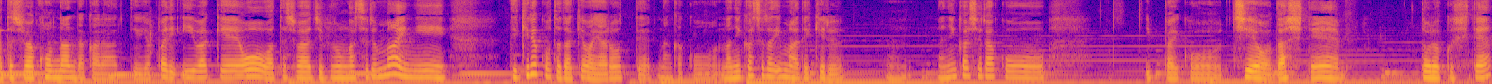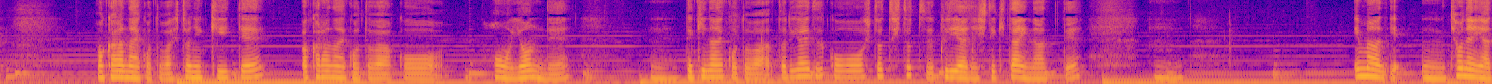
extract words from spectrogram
私はこんなんだからっていうやっぱり言い訳を私は自分がする前にできることだけはやろうってなんかこう何かしら今できる、うん、何かしらこういっぱいこう知恵を出して努力してわからないことは人に聞いてわからないことはこう本を読んで、うん、できないことはとりあえずこう一つ一つクリアにしていきたいなって、うん、今、うん、去年や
